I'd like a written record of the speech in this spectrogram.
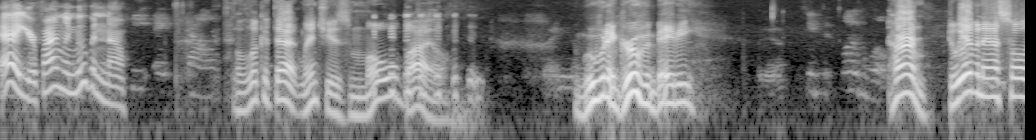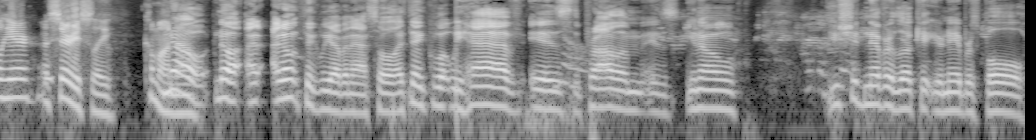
Hey, you're finally moving now. Well, look at that. Lynch is mobile. Moving and grooving, baby. Herm, do we have an asshole here? Uh, seriously, come on now. No, no, I, I don't think we have an asshole. I think what we have is the problem is, you know, you should never look at your neighbor's bowl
